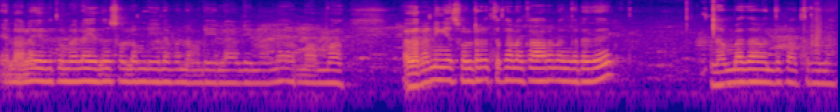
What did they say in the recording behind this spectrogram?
என்னால் இதுக்கு மேலே எதுவும் சொல்ல முடியலை பண்ண முடியலை அப்படின்னோடனே ஆமாம் ஆமாம் அதெல்லாம் நீங்கள் சொல்கிறதுக்கான காரணங்கிறது நம்ம தான் வந்து பார்த்துக்கணும்.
